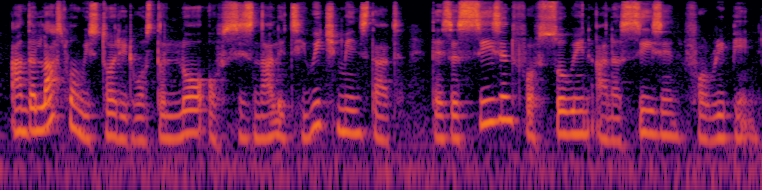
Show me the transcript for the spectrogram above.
and the last one we studied was the law of seasonality, which means that there's a season for sowing and a season for reaping.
